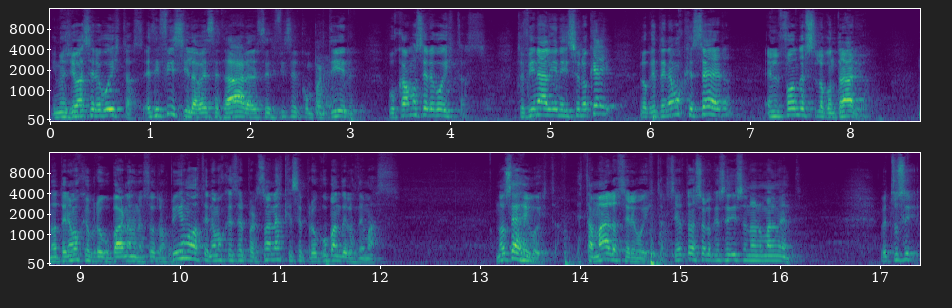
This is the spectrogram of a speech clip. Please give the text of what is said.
Y nos lleva a ser egoístas. Es difícil a veces dar, a veces es difícil compartir. Buscamos ser egoístas. Entonces viene alguien y dice, ok, lo que tenemos que ser, en el fondo es lo contrario. No tenemos que preocuparnos de nosotros mismos, tenemos que ser personas que se preocupan de los demás. No seas egoísta. Está malo ser egoísta, ¿cierto? Eso es lo que se dice normalmente. Entonces,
